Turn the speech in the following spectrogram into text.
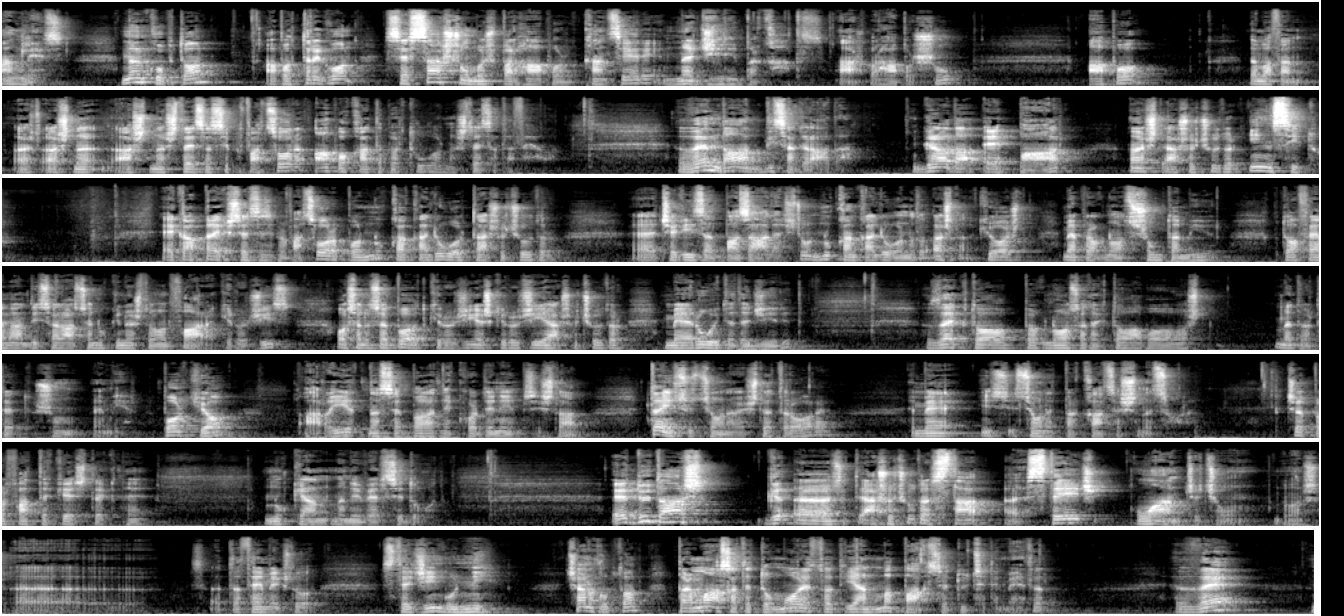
anglez. Nënkupton apo tregon se sa shumë është përhapur kanceri në gjirin përkatës. A është përhapur shumë apo, domethënë, është është në është në shtresën sipërfaqësore apo ka depërtuar në shtresa të thella. Dhe ndahet në disa grada. Grada e parë është e ashtuquajtur in situ. E ka prek shtresën sipërfaqësore, por nuk ka kaluar të ashtuquajtur qelizat bazale, ashtu nuk kanë kaluar në të, kjo është me prognozë shumë të mirë. Këto femra në disa raste nuk i nështrohen fare kirurgjisë, ose nëse bëhet kirurgji, është kirurgjia ashtuquajtur me ruajtje të gjirit. Dhe këto prognozat e këto apo është me të vërtet shumë e mirë. Por kjo arrihet nëse bëhet një koordinim, siç thashë, të institucioneve shtetërore me institucionet përkatëse shëndetësore. Që për fat të keq tek ne nuk janë në nivel si duhet. E dyta është Që, si të ashtuquajtur është sta, stage 1 që quhet, do të të themi kështu, stexhingu një. Çka nënkupton? Përmasat e tumorit, thot, janë më pak se 2 cm, dhe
